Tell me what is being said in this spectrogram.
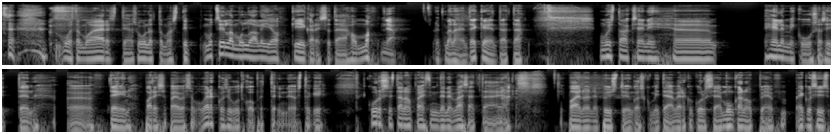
muistan mua ärsytti ihan suunnattomasti, mutta silloin mulla oli jo kiikarissa tää homma, Ja. että mä lähden tekemään tätä. Muistaakseni öö, helmikuussa sitten öö, tein parissa päivässä mun verkkosivut, kun opettelin ne jostakin kurssista nopeasti, miten ne väsätään ja painoin ne pystyyn, koska mitään verkkokursseja ei munkaan oppien, eikö siis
